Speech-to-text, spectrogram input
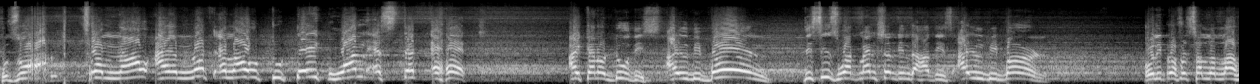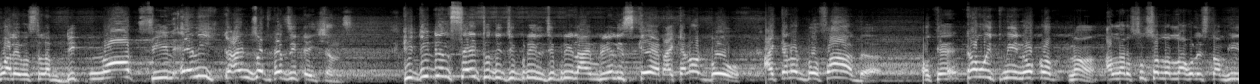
Huzur, from now I am not allowed to take one step ahead. I cannot do this. I will be burned. This is what mentioned in the hadith. I will be burned. Holy Prophet sallallahu alaihi wasallam did not feel any kinds of hesitations. He didn't say to the Jibril, Jibril, I am really scared. I cannot go. I cannot go further. Okay, come with me, no problem. No, Allah Rasul sallallahu alaihi wasallam, he,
